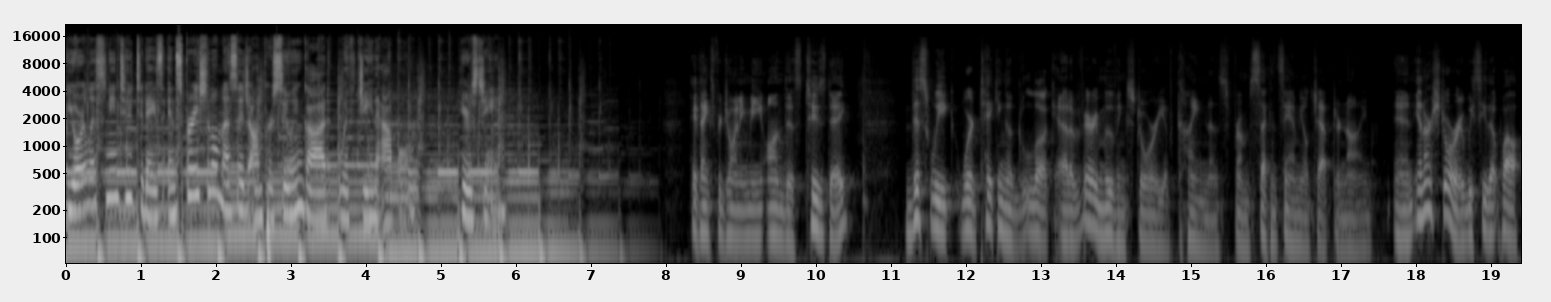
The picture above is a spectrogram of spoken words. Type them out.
You're listening to today's inspirational message on pursuing God with Gene Appel. Here's Gene. Hey, thanks for joining me on this Tuesday. This week, we're taking a look at a very moving story of kindness from 2 Samuel chapter 9. And in our story, we see that while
